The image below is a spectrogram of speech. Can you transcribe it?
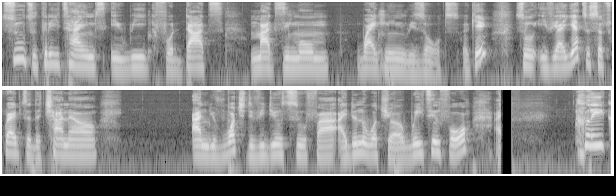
two to three times a week for that maximum whitening results okay? So if you are yet to subscribe to the channel and you've watched the video so far i don't know what you're waiting for I click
